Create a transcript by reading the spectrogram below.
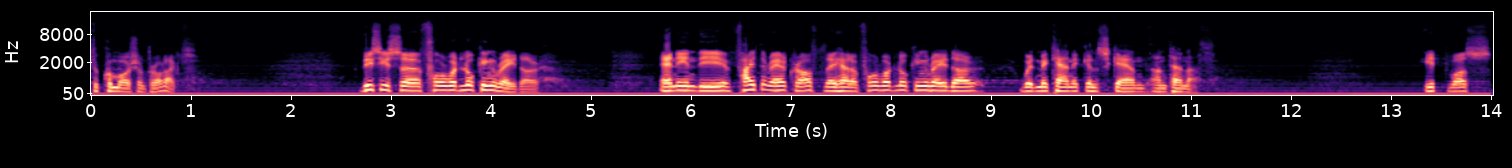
to commercial products. This is a forward-looking radar. And in the fighter aircraft, they had a forward-looking radar with mechanical scanned antennas. It was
